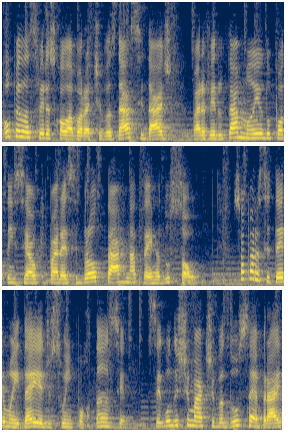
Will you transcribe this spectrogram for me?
ou pelas feiras colaborativas da cidade para ver o tamanho do potencial que parece brotar na Terra do Sol. Só para se ter uma ideia de sua importância, segundo estimativa do Sebrae,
